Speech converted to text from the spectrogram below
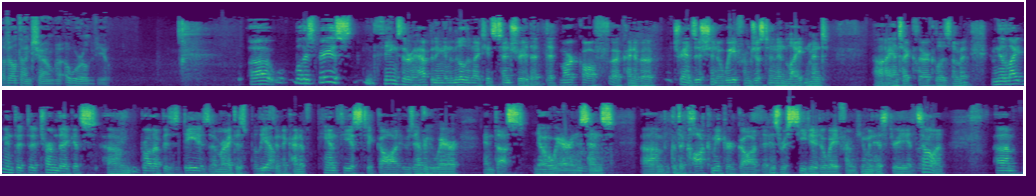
a Weltanschauung, a worldview? Uh, well, there's various things that are happening in the middle of the 19th century that, that mark off uh, kind of a transition away from just an Enlightenment uh, anti-clericalism. I mean, the Enlightenment, the, the term that gets um, brought up is deism, right? This belief yeah. in a kind of pantheistic God who's everywhere and thus nowhere in a mm-hmm. sense. Um, the clockmaker God that has receded away from human history and so on. Um,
